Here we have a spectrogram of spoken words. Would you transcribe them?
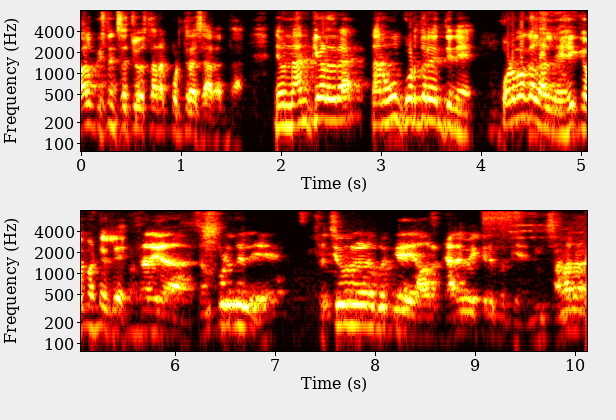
ಬಾಲಕೃಷ್ಣ ಸಚಿವ ಸ್ಥಾನ ಕೊಡ್ತೀರಾ ಸರ್ ಅಂತ. ನೀವು ನಾನು ಕೇಳಿದ್ರೆ ನಾನು ಹೂ ಕೊಡ್ತಾರೆ ಅಂತೀನಿ. ಕೊಡ್ಬೇಕಲ್ಲ ಅಲ್ಲಿ ಹೈಕಮಾಂಡ್ ಅಲ್ಲಿ ಈಗ ಸಂಪುಟದಲ್ಲಿ ಸಚಿವರುಗಳ ಬಗ್ಗೆ ಅವರ ಕಾರ್ಯವೈಖರಿ ಬಗ್ಗೆ ಸಮಾಧಾನ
